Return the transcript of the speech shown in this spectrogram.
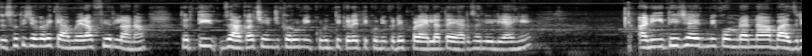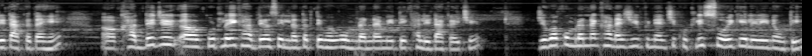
जसं तिच्याकडे कॅमेरा फिरला ना तर ती जागा चेंज करून इकडून तिकडे तिकडून इकडे पळायला तयार झालेली आहे. आणि इथे जे आहेत मी कोंबड्यांना बाजरी टाकत आहे. खाद्य जे कुठलंही खाद्य असेल ना तर तेव्हा कोंबड्यांना मी ते खाली टाकायचे. जेव्हा कोंबड्यांना खाण्याची पिण्याची कुठलीच सोय केलेली नव्हती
